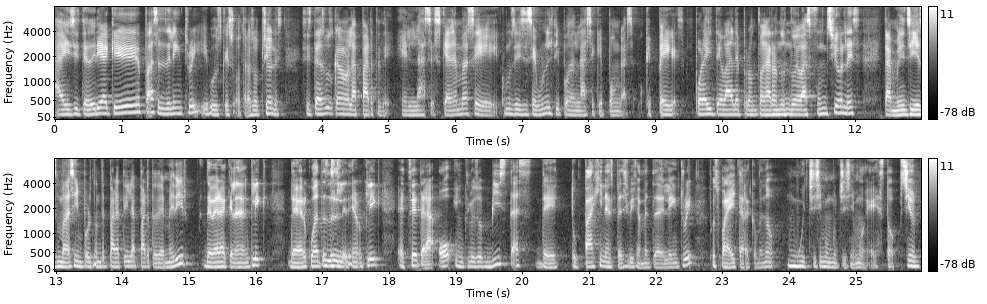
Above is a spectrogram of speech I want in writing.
Ahí sí te diría que pases de Linktree y busques otras opciones. Si estás buscando la parte de enlaces, que además, como se dice, según el tipo de enlace que pongas o que pegues, por ahí te va de pronto agarrando nuevas funciones. También si es más importante para ti la parte de medir, de ver a qué le dan clic, de ver cuántas veces le dieron clic, etcétera, o incluso vistas de tu página específicamente de Linktree, pues por ahí te recomiendo muchísimo, muchísimo esta opción.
